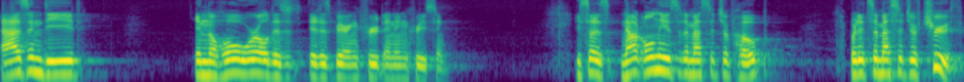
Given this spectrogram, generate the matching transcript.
As indeed in the whole world it is bearing fruit and increasing. He says, Not only is it a message of hope, but it's a message of truth.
